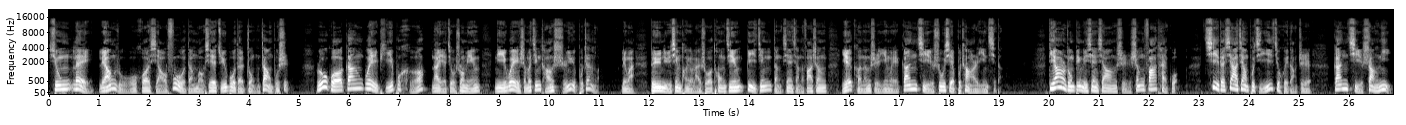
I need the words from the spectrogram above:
胸肋、两乳或小腹等某些局部的肿胀不适，如果肝胃脾不和，那也就说明你为什么经常食欲不振了。另外，对于女性朋友来说，痛经、闭经等现象的发生，也可能是因为肝气疏泄不畅而引起的。第二种病理现象是生发太过，气的下降不及，就会导致肝气上逆，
